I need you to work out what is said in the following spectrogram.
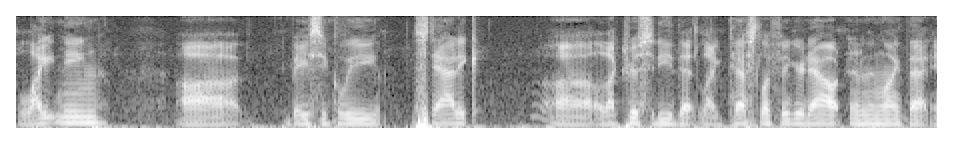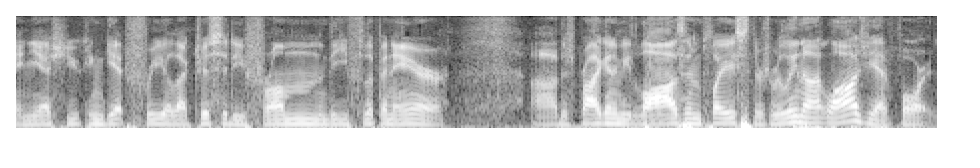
lightning uh, basically static uh, electricity that like Tesla figured out, everything like that. And yes, you can get free electricity from the flipping air. Uh, there's probably going to be laws in place. There's really not laws yet for it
